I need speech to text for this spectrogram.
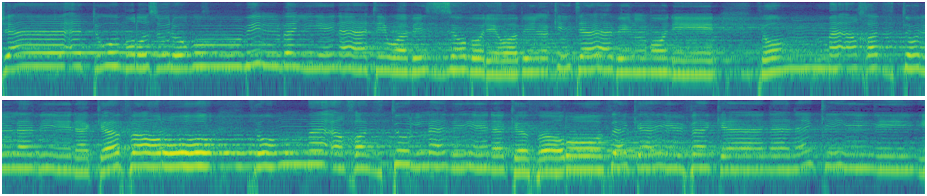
جاءتهم رسلهم بالبينات وبالزبر وبالكتاب المنير. ثم أخذت الذين كفروا ثم أخذت الذين كفروا فكيف كان نكير؟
